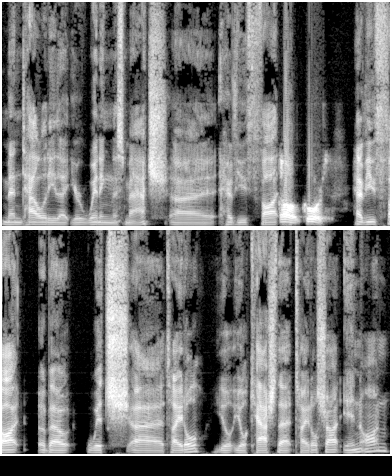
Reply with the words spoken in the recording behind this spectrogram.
mentality that you're winning this match. Uh, have you thought? Oh, of course. Have you thought about which uh, title you'll you'll cash that title shot in on?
